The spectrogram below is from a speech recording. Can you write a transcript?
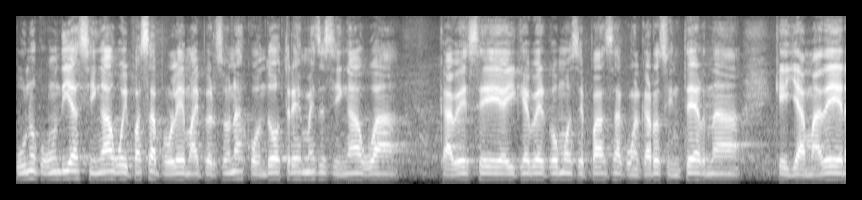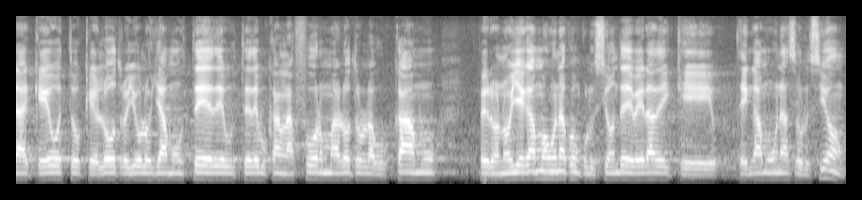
uno con un día sin agua y pasa problema. Hay personas con dos, tres meses sin agua, que a veces hay que ver cómo se pasa con el carro interna, que llamadera, que esto, que el otro. Yo los llamo a ustedes, ustedes buscan la forma, el otro la buscamos, pero no llegamos a una conclusión de veras de que tengamos una solución.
